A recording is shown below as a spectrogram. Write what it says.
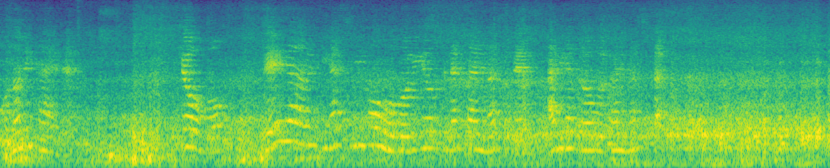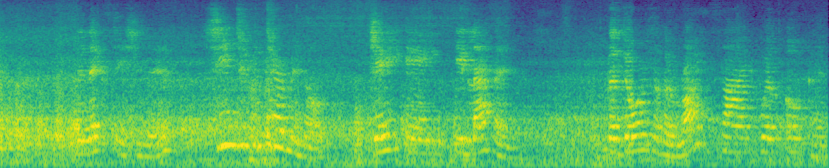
お乗り換えです今日も JR 東日本をご利用くださいましてありがとうございました JA11 The doors on the right side will open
